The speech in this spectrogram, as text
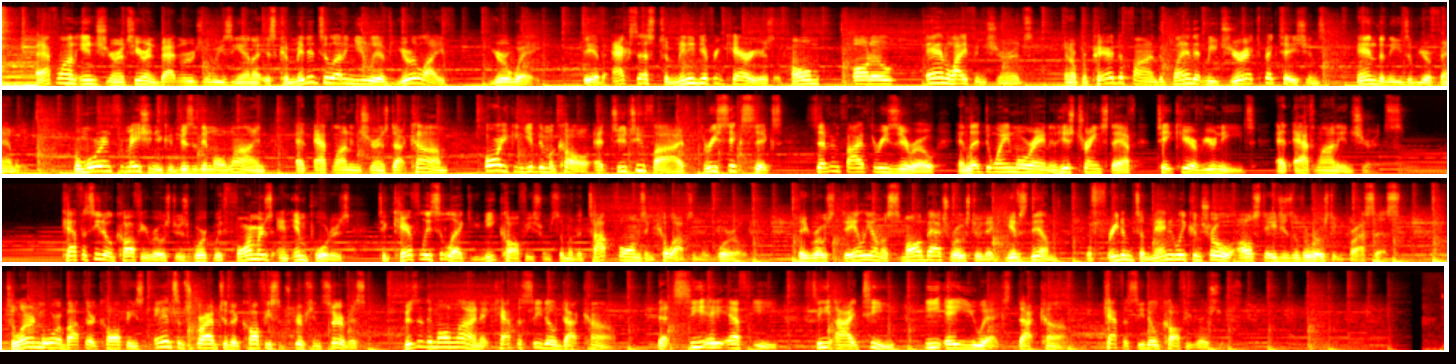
Athlon Insurance here in Baton Rouge, Louisiana is committed to letting you live your life your way. They have access to many different carriers of home, auto, and life insurance and are prepared to find the plan that meets your expectations and the needs of your family. For more information, you can visit them online at athloninsurance.com or you can give them a call at 225 366 7530 and let Dwayne Moran and his trained staff take care of your needs at Athlon Insurance. Cafecito Coffee Roasters work with farmers and importers to carefully select unique coffees from some of the top farms and co ops in the world. They roast daily on a small batch roaster that gives them the freedom to manually control all stages of the roasting process. To learn more about their coffees and subscribe to their coffee subscription service, visit them online at cafecito.com. That's C A F E C I T E A U X.com. Cafecito Coffee Roasters.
